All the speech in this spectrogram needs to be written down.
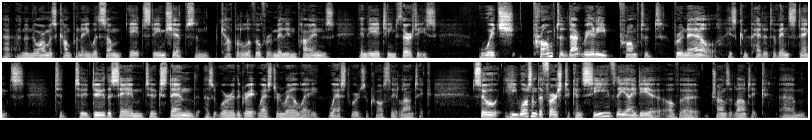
a, an enormous company with some eight steamships and capital of over a million pounds in the 1830s, which prompted that really prompted Brunel, his competitive instincts, to, to do the same, to extend, as it were, the Great Western Railway westwards across the Atlantic. So he wasn't the first to conceive the idea of a transatlantic um,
